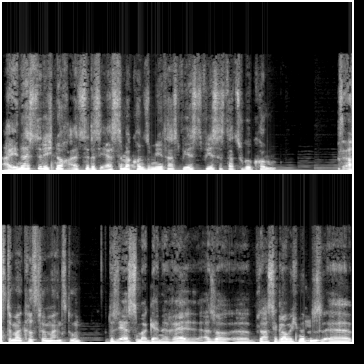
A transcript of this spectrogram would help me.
erinnerst du dich noch, als du das erste Mal konsumiert hast? Wie ist, wie ist es dazu gekommen? Das erste Mal Christfilm meinst du? das erste Mal generell. Also, äh, du hast ja, glaube ich, mit, mhm. äh,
